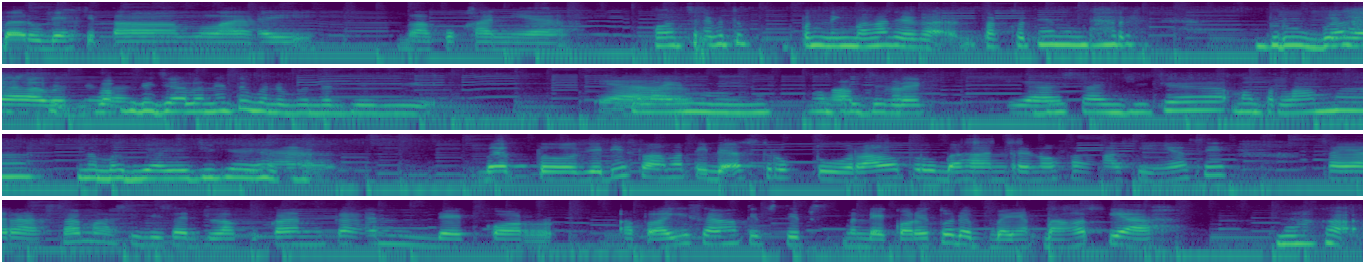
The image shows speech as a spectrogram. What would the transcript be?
baru deh kita mulai melakukannya. Konsep itu penting banget ya kak. Takutnya ntar berubah ya, waktu di jalan itu benar-benar jadi ya, selain memperjelek ya. desain juga memperlama nambah biaya juga ya, ya kan? betul jadi selama tidak struktural perubahan renovasinya sih saya rasa masih bisa dilakukan kan dekor apalagi sekarang tips-tips mendekor itu udah banyak banget ya nah kak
